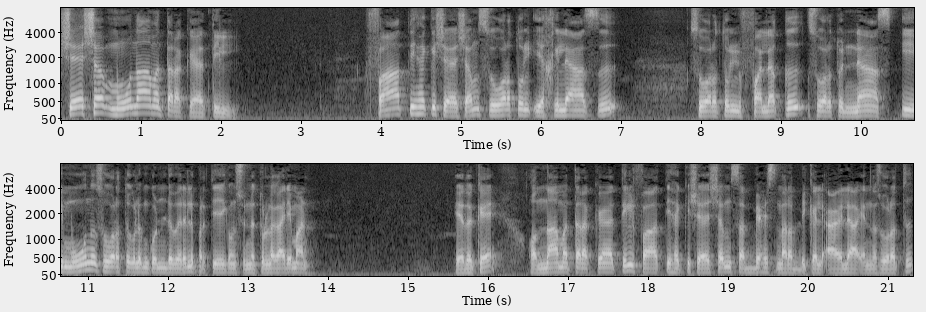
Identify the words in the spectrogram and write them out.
ശേഷം മൂന്നാമത്തെ റക്കയത്തിൽ ഫാത്തിഹയ്ക്ക് ശേഷം സൂറത്തുൽ ഇഖ്ലാസ് സൂറത്തുൽ ഫലക്ക് സൂറത്തുൽ നാസ് ഈ മൂന്ന് സൂറത്തുകളും കൊണ്ടുവരൽ പ്രത്യേകം സുന്നത്തുള്ള കാര്യമാണ്. ഏതൊക്കെ? ഒന്നാമത്തെ റക്കയത്തിൽ ഫാത്തിഹയ്ക്ക് ശേഷം സബ്യഹിസ്മ റബ്ബിക്കൽ അയല എന്ന സൂറത്ത്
